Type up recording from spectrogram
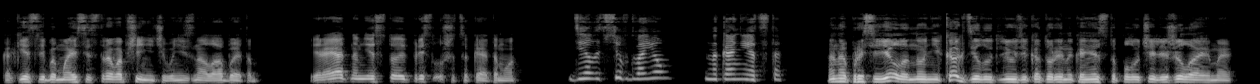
как если бы моя сестра вообще ничего не знала об этом. Вероятно, мне стоит прислушаться к этому. Делать все вдвоем? Наконец-то. Она просияла, но не как делают люди, которые наконец-то получили желаемое,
